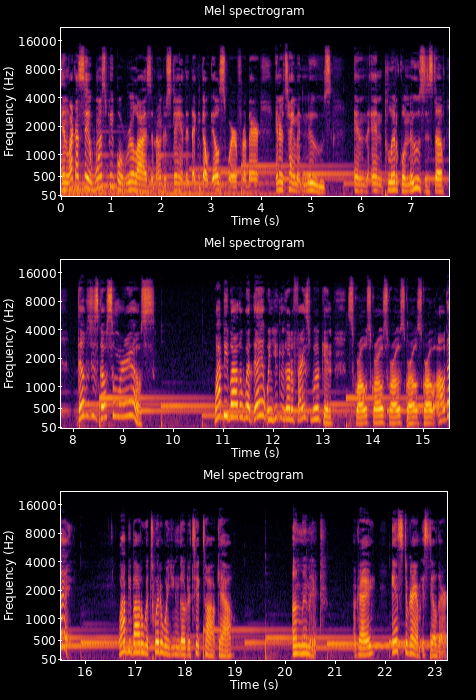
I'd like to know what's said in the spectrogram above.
And like I said, once people realize and understand that they can go elsewhere for their entertainment news and, and political news and stuff, they'll just go somewhere else. Why be bothered with that when you can go to Facebook and scroll, scroll, scroll, scroll, scroll all day? Why be bothered with Twitter when you can go to TikTok, y'all? Unlimited. Okay? Instagram is still there.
